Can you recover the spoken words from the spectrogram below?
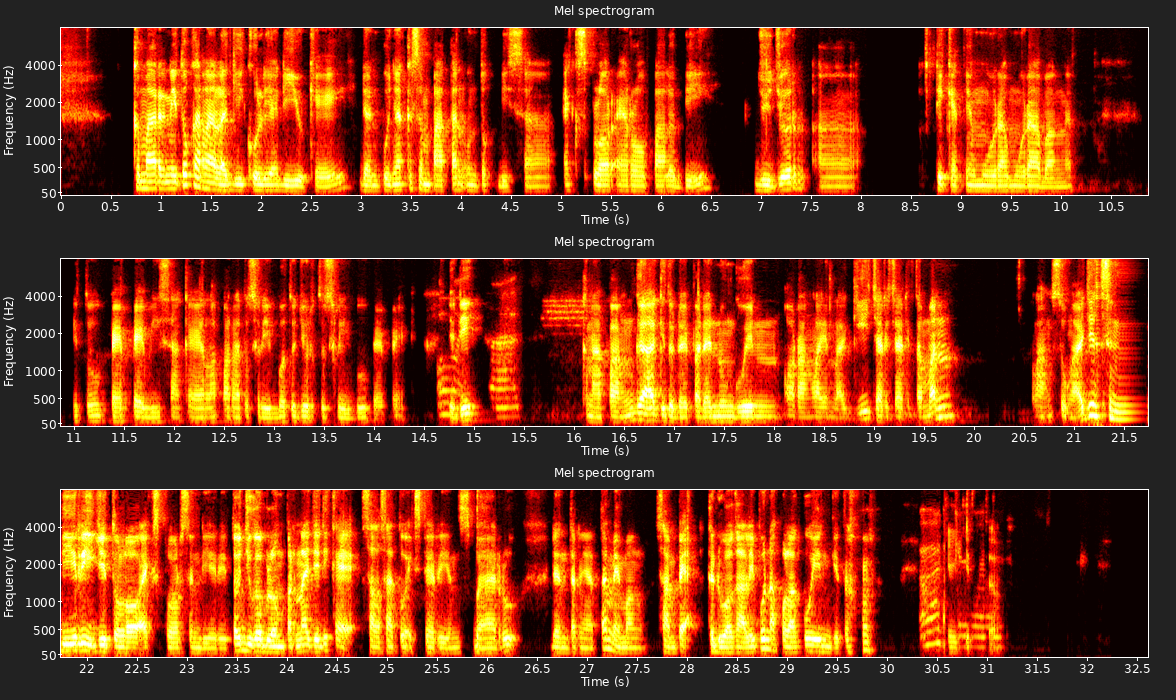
kemarin itu karena lagi kuliah di UK dan punya kesempatan untuk bisa explore Eropa lebih, jujur uh, tiketnya murah-murah banget. Itu PP bisa kayak 800 ribu, 700 ribu PP. Oh Jadi kenapa enggak gitu daripada nungguin orang lain lagi, cari-cari temen, langsung aja sendiri gitu loh, explore sendiri. Itu juga belum pernah, jadi kayak salah satu experience baru, dan ternyata memang sampai kedua kali pun aku lakuin gitu. Okay. Kayak gitu.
